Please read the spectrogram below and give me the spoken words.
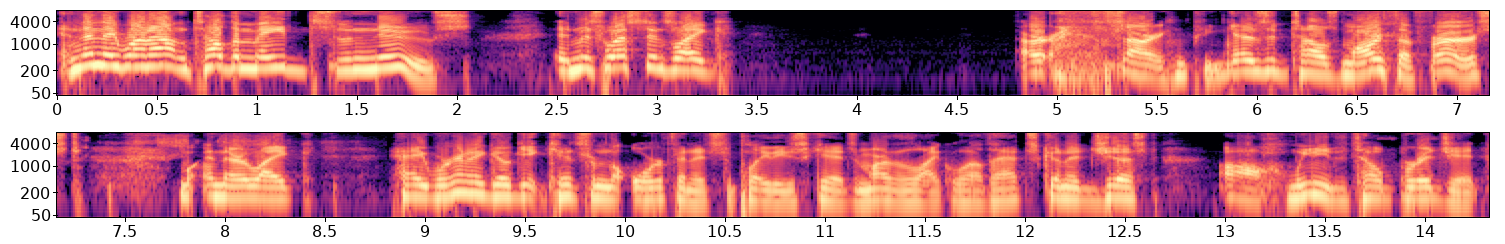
And then they run out and tell the maids the news. And Miss Weston's like, or sorry, he goes and tells Martha first, and they're like, "Hey, we're gonna go get kids from the orphanage to play these kids." And Martha's like, "Well, that's gonna just oh, we need to tell Bridget.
